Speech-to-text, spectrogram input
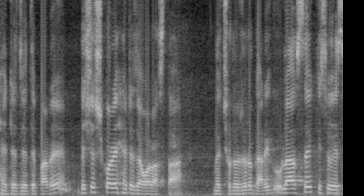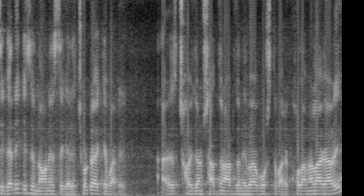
হেঁটে যেতে পারে, বিশেষ করে হেঁটে যাওয়ার রাস্তা। মানে ছোটো ছোটো গাড়িগুলো আছে, কিছু এসি গাড়ি, কিছু নন এসি গাড়ি, ছোট একেবারে। আর ছয়জন, সাতজন, আটজন এভাবে বসতে পারে। খোলামেলা গাড়ি।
